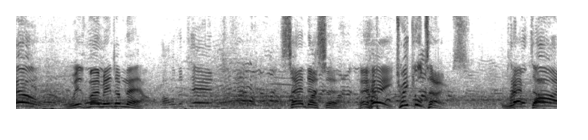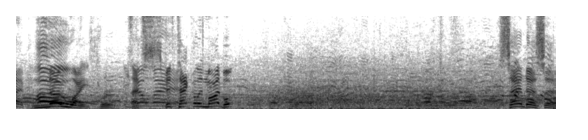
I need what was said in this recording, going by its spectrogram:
Hill. with momentum now. Hold the 10. Sanderson. Hey, hey, twinkle toes. Wrapped up. No Oh. way through. That's fifth tackle in my book. Sanderson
